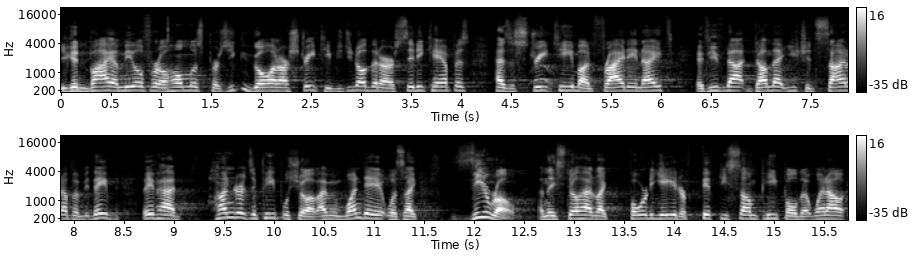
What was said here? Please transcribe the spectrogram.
You can buy a meal for a homeless person. You can go on our street team. Did you know that our city campus has a street team on Friday nights? If you've not done that, you should sign up. They've, they've had hundreds of people show up. I mean, one day it was like zero, and they still had like 48 or 50 some people that went out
